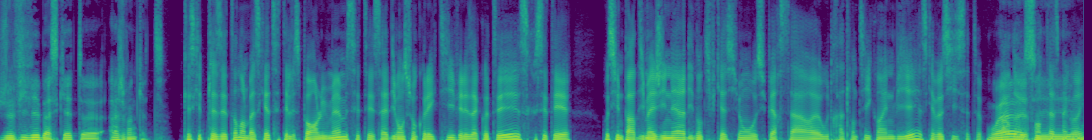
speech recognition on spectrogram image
je vivais basket H24. Euh, Qu'est-ce qui te plaisait tant dans le basket? C'était le sport en lui-même? C'était sa dimension collective et les à côté Est-ce que c'était aussi une part d'imaginaire et d'identification aux superstars euh, outre-Atlantique en NBA Est-ce qu'il y avait aussi cette part de fantasmagorie?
